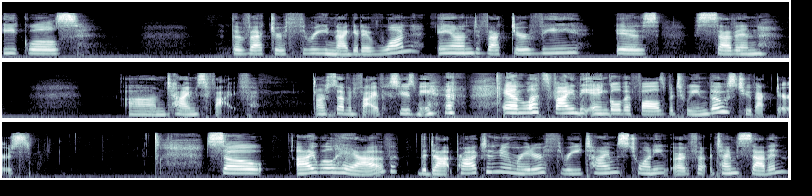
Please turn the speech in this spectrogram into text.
equals the vector 3, negative 1, and vector v is 7, um, times 5 or 7, 5, excuse me. and let's find the angle that falls between those two vectors. So I will have the dot product in the numerator 3 times 20 or times 7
